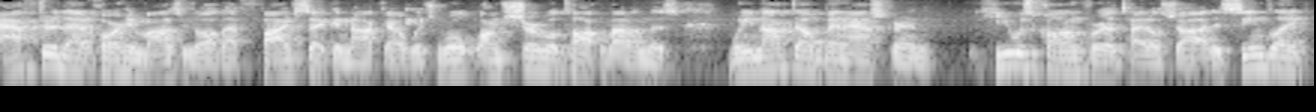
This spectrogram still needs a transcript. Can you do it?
after that Jorge Masvidal, that five second knockout, which we'll, I'm sure we'll talk about on this. When he knocked out Ben Askren, he was calling for a title shot. It seemed like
